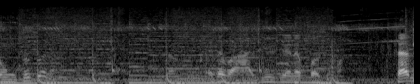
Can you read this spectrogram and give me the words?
ઊંઘતું હતું ને એ તો વાગ્યું છે એને પગમાં સાહેબ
